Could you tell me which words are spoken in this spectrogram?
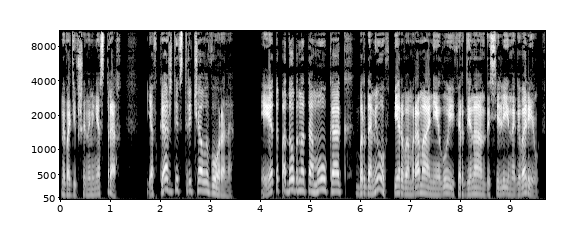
наводивший на меня страх, я в каждой встречал ворона. И это подобно тому, как Бардамю в первом романе Луи Фердинанда Селина говорил —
